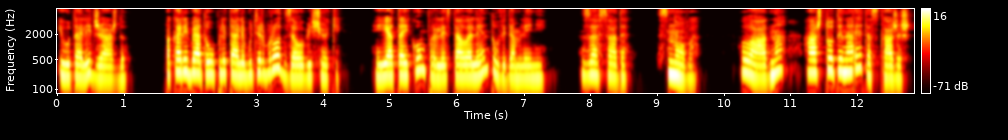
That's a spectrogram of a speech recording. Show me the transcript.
и утолить жажду. Пока ребята уплетали бутерброд за обе щеки, я тайком пролистала ленту уведомлений. Засада. Снова. Ладно, а что ты на это скажешь,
